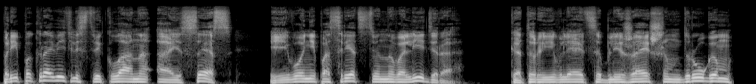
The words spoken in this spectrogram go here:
при покровительстве клана АСС и его непосредственного лидера, который является ближайшим другом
